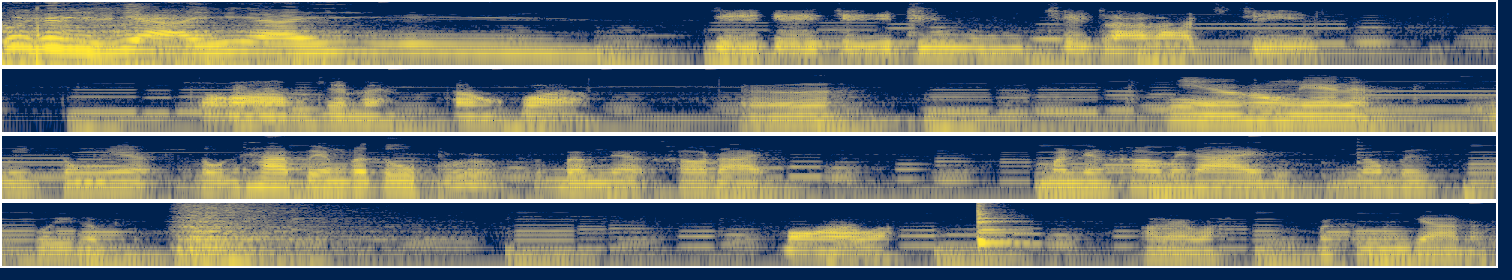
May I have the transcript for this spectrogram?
อุ้ยเฮียเฮียเฮียจีเก๋จีทิ้งจีลาลาจีต้องอ้อมใช่ไหมทางขวา เออ เนี่ยห้องเนี้ยน่ะ มีตรงเนี้ย ตรงถ้าเป็นประตูแบบเนี้ยเข้าได้ มันยังเข้าไม่ได้ดิ ต้องไปคุยกับ มองอะไรวะ อะไรวะ มันคือวิญญาณเหรอ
